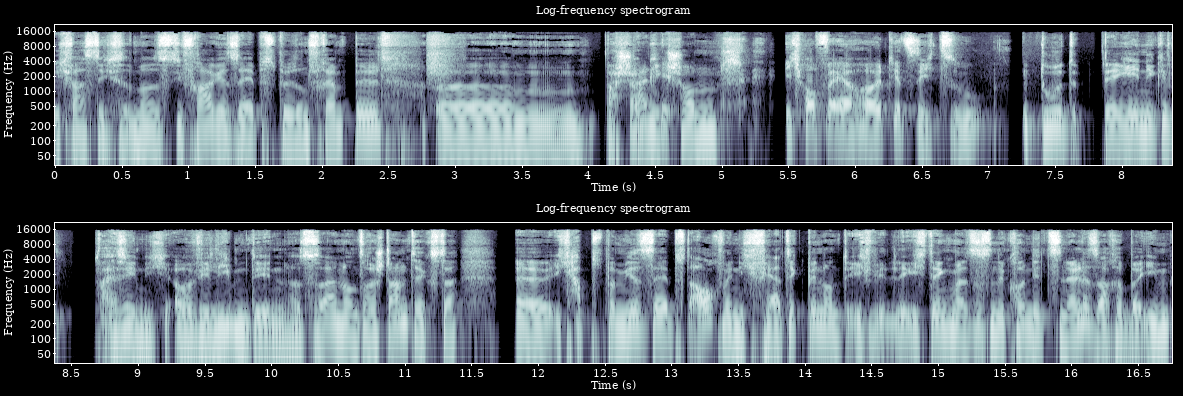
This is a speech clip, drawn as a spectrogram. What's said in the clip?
Ich weiß nicht, ist immer die Frage Selbstbild und Fremdbild. Ähm, wahrscheinlich okay. schon. Ich hoffe, er hört jetzt nicht zu. Du, derjenige, Weiß ich nicht, aber wir lieben den. Das ist einer unserer Standtexter. Äh, ich hab's bei mir selbst auch, wenn ich fertig bin und ich, ich denke mal, es ist eine konditionelle Sache bei ihm,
